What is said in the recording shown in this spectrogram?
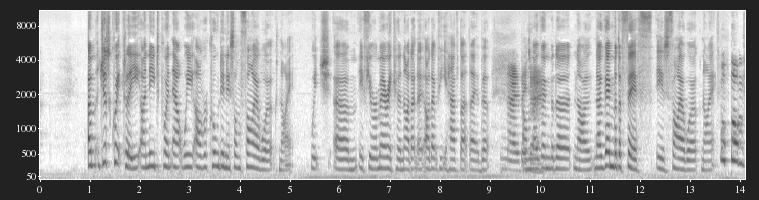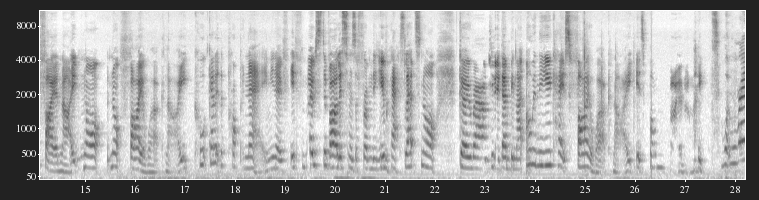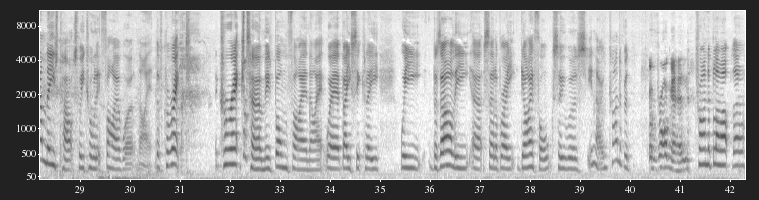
Um, just quickly, I need to point out we are recording this on firework night, which, um, if you're American, I don't know, I don't think you have that there, but No, they on don't. November the no November the fifth is firework night. Well, bonfire night, not not firework night. Get it the proper name. You know, if, if most of our listeners are from the US, let's not go around, you know, then being like, oh, in the UK it's firework night. It's bonfire night. Well, around these parts, we call it firework night. The correct the correct term is bonfire night, where basically we bizarrely uh, celebrate Guy Fawkes, who was, you know, kind of a A wrong un. trying to blow up the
